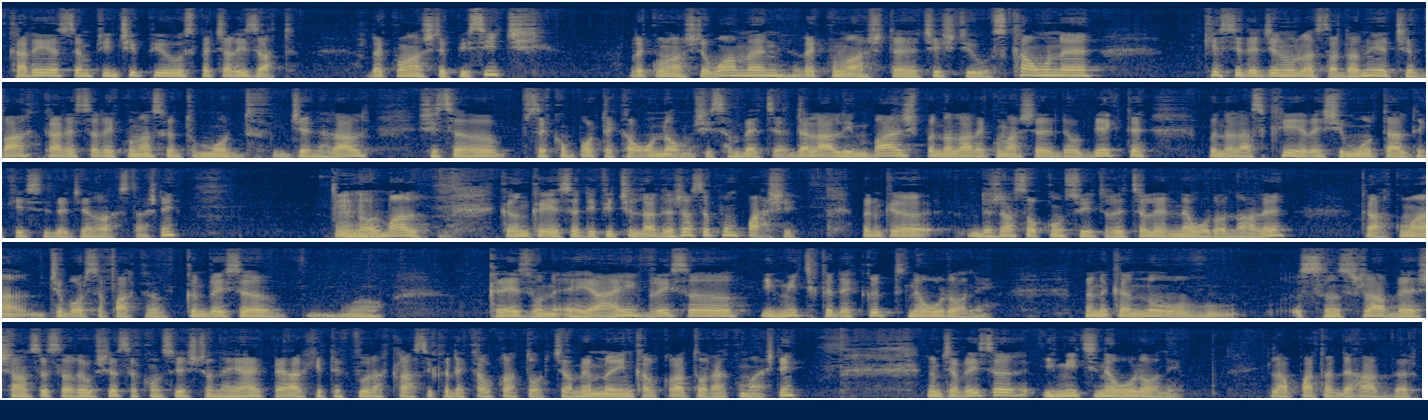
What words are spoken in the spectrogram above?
care este în principiu specializat. Recunoaște pisici, recunoaște oameni, recunoaște, ce știu, scaune, chestii de genul ăsta, dar nu e ceva care să recunoască într-un mod general și să se comporte ca un om și să învețe. De la limbaj până la recunoaștere de obiecte, până la scriere și multe alte chestii de genul ăsta, știi? Mm-hmm. Normal că încă este dificil, dar deja se pun pașii. Pentru că deja s-au construit rețele neuronale, că acum ce vor să facă? Când vrei să uh, creezi un AI, vrei să imiți cât de cât neurone. Pentru că nu sunt slabe șanse să reușești să construiești un AI pe arhitectura clasică de calculator, ce avem noi în calculator acum, știi? Atunci vrei să imiți neurone la partea de hardware.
